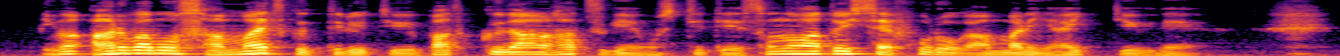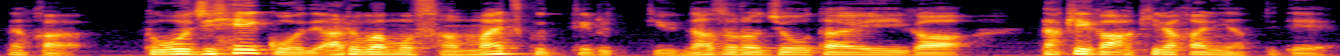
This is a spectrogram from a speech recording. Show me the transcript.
今、アルバムを3枚作ってるっていうバックダウン発言をしてて、その後一切フォローがあんまりないっていうね。なんか、同時並行でアルバムを3枚作ってるっていう謎の状態が、だけが明らかになってて、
